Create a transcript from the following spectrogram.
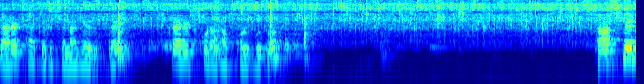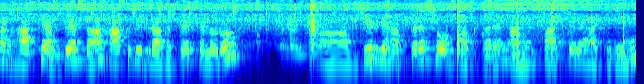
ಕ್ಯಾರೆಟ್ ಹಾಕಿದ್ರೆ ಚೆನ್ನಾಗೇ ಇರುತ್ತೆ ಕ್ಯಾರೆಟ್ ಕೂಡ ಹಾಕ್ಕೊಳ್ಬೋದು ಸಾಸಿವೆ ನಂಗೆ ಹಾಕಿ ಅಭ್ಯಾಸ ಹಾಕದಿದ್ರಾಗುತ್ತೆ. ಕೆಲವರು ಜೀರಿಗೆ ಹಾಕ್ತಾರೆ, ಸೋಂಪು ಹಾಕ್ತಾರೆ. ನಾನು ಸಾಸಿವೆನೇ ಹಾಕಿದ್ದೀನಿ.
